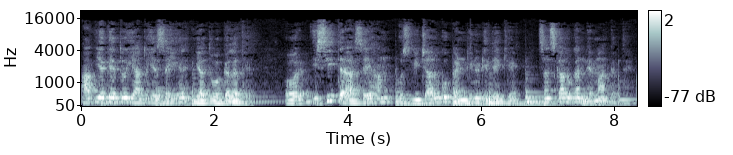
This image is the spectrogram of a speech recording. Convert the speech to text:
आप यह कहते हो या तो यह सही है, या तो वह गलत है। और इसी तरह से हम उस विचारों को कंटिन्यूटी देके संस्कारों का निर्माण करते हैं।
